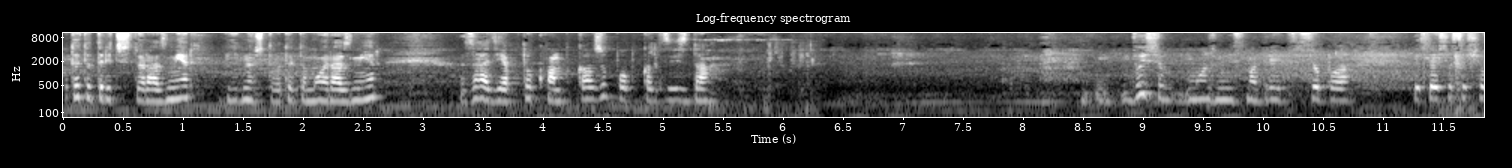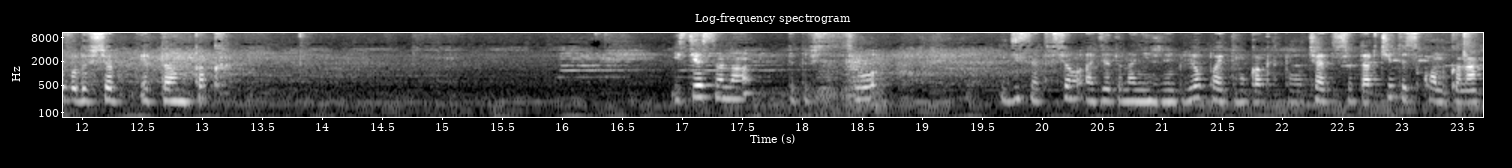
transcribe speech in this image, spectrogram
Вот это 36 размер, видно, что вот это мой размер. Сзади я только вам покажу поп как звезда. Выше можно не смотреть, все по... Если я сейчас еще буду все это как... Естественно, это все... Единственное, это все одето на нижнее белье, поэтому как-то получается все торчит и скомкано.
